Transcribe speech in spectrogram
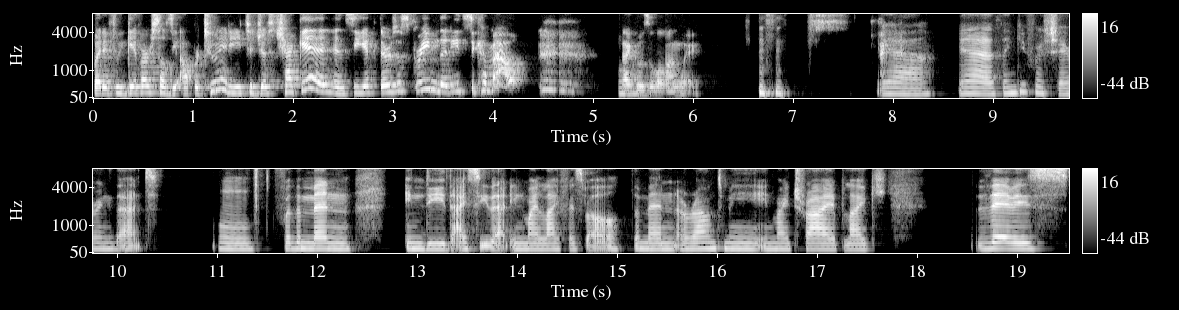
but if we give ourselves the opportunity to just check in and see if there's a scream that needs to come out, that mm. goes a long way. yeah. Yeah. Thank you for sharing that. Mm. For the men, indeed, I see that in my life as well. The men around me in my tribe, like, there is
